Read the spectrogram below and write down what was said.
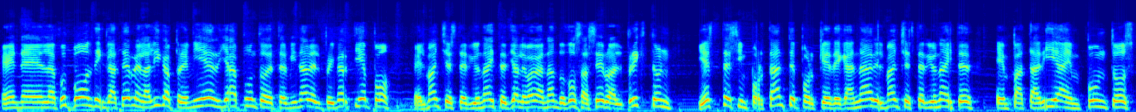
En el fútbol de Inglaterra, en la Liga Premier, ya a punto de terminar el primer tiempo, el Manchester United ya le va ganando 2 a 0 al Brighton. Y este es importante porque de ganar el Manchester United empataría en puntos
